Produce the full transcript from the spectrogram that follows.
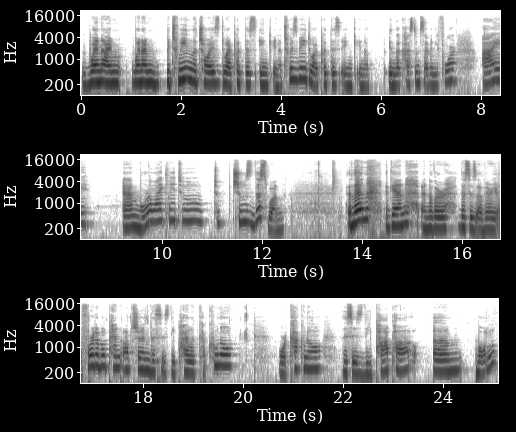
when I'm when I'm between the choice, do I put this ink in a TWSBI? Do I put this ink in a in the custom 74? I am more likely to to choose this one and then again, another, this is a very affordable pen option. This is the Pilot Kakuno or Kakuno. This is the Papa um, model.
